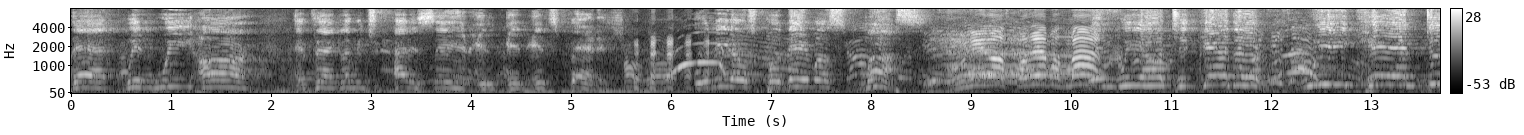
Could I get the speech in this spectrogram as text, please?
That when we are, in fact, let me try to say it in, in, in Spanish. Oh, Unidos podemos más. Unidos podemos más. When we are together, we can do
